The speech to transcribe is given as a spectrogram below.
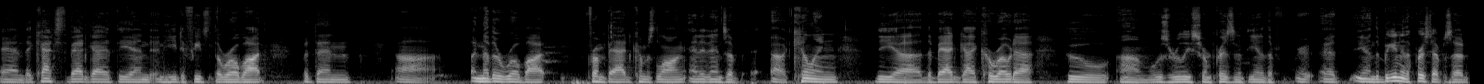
and they catch the bad guy at the end, and he defeats the robot. But then uh, another robot from Bad comes along, and it ends up uh, killing the uh, the bad guy Kuroda, who um, was released from prison at the end of the at, you know the beginning of the first episode,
